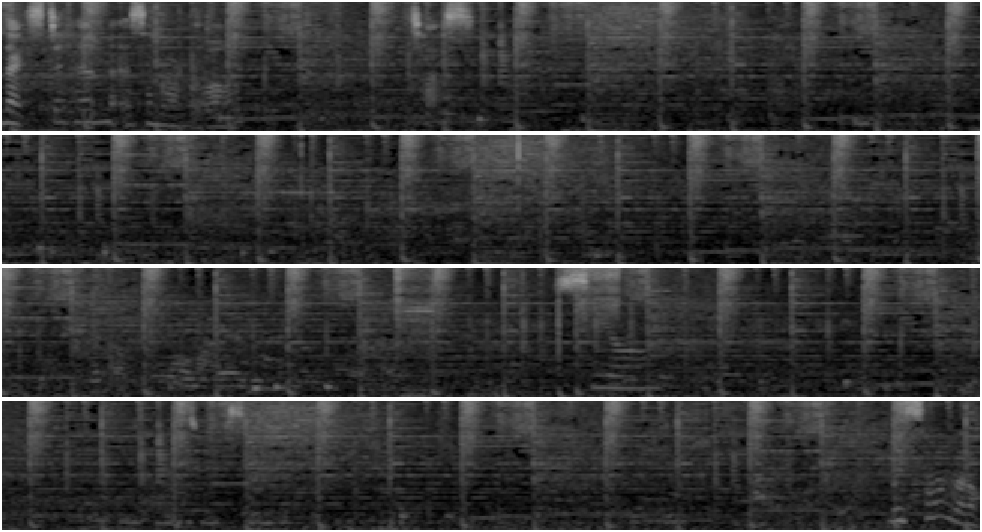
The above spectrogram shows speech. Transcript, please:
Next to him is a narwhal. We. We saw a little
